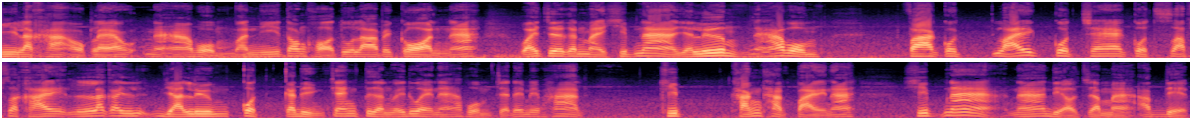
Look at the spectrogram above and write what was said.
มีราคาออกแล้วนะครับผมวันนี้ต้องขอตัวลาไปก่อนนะ ไว้เจอกันใหม่คลิปหน้าอย่าลืมนะครับผม ฝากกดไลค์กดแชร์ กด Subscribe แล้วก็อย่าลืมกดกระดิ่งแจ้งเตือนไว้ด้วยนะครับผมจะได้ไม่พลาดคลิปครั้งถัดไปนะ คลิปหน้านะ เดี๋ยวจะมาอัปเดต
